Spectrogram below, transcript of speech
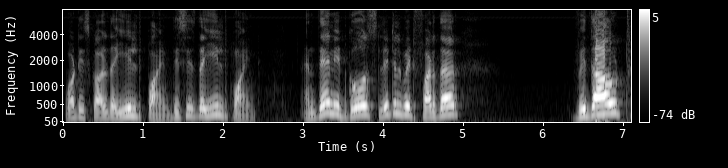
what is called the yield point this is the yield point and then it goes little bit further without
